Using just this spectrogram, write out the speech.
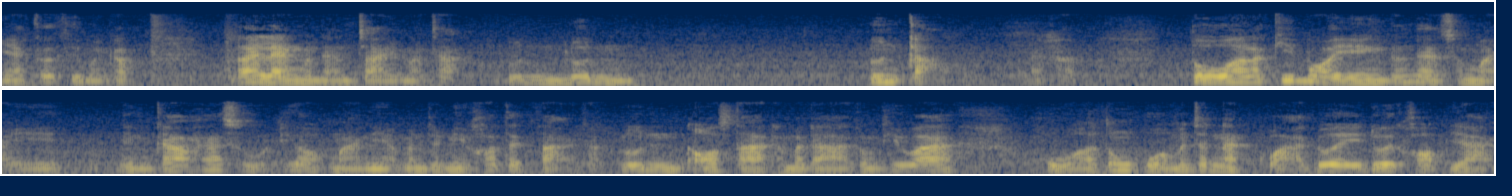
เงี้ยก็คือเหมือนกับได้แรงบันดาลใจมาจากรุ่นรุ่นรุ่นเก่านะครับ ตัว Lucky Boy เองตั้งแต่สมัย 1950 ที่ออกมาเนี่ย มันจะมีข้อแตกต่างจากรุ่น All Star ธรรมดาตรงที่ว่าหัวตรงหัวมันจะหนักกว่าด้วยด้วยขอบยาง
